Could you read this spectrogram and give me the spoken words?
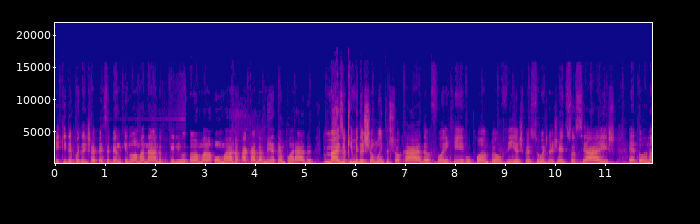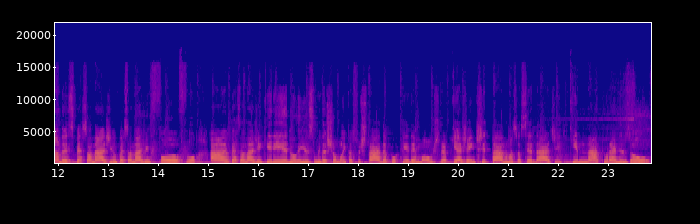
E que depois a gente vai percebendo que não ama nada, porque ele ama uma a cada meia temporada. Mas o que me deixou muito chocada foi que o quanto eu vi as pessoas nas redes sociais é, tornando esse personagem um personagem fofo, ah, um personagem querido. E isso me deixou muito assustada, porque demonstra que a gente está numa sociedade que naturalizou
